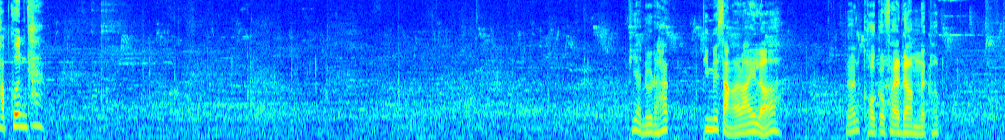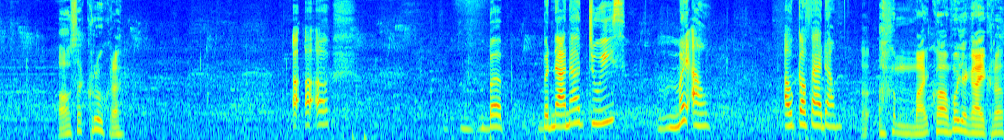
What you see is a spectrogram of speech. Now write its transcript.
ขอบคุณค่ะ พี่อนุรักษ์ พี่ไม่สั่งอะไรเหรอ นั้นขอกาแฟดำนะครับ อ๋อสักครู่ครับ เออเออเออ b banana juice ไม่เอา เอากาแฟดเอ่อหมายความว่ายังไงครับ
